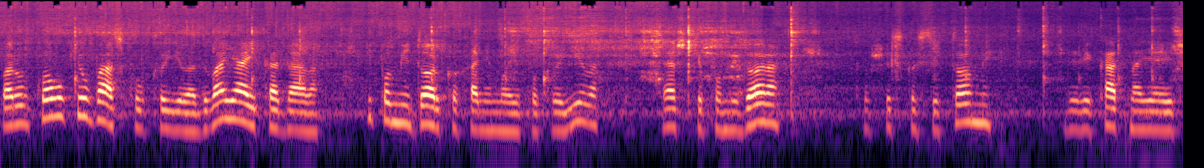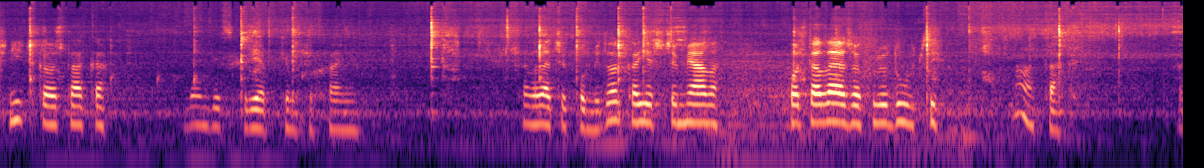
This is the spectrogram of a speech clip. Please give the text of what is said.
Паровкову ківбаску вкроїла, два яйка дала. І помідор, кохані мої, покроїла. Решки помідора. То wszystko сітомі. Делікатна яєчничка отака. Z chlebkiem, kochani. Kawałeczek pomidorka jeszcze miała po talerzach w lodówce. No tak. A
